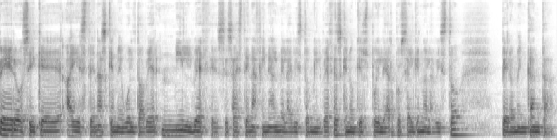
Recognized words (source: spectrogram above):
pero sí que hay escenas que me he vuelto a ver mil veces. Esa escena final me la he visto mil veces, que no quiero spoilear por si alguien no la ha visto, pero me encanta.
